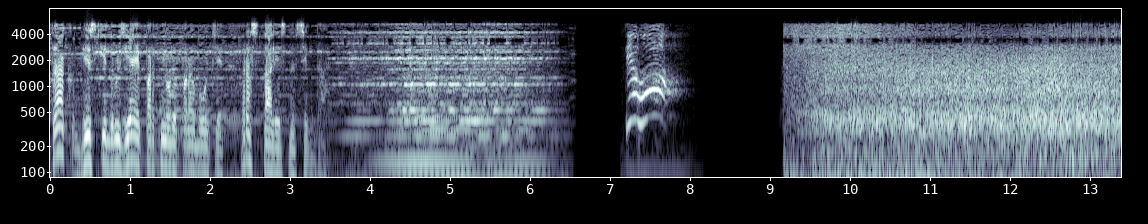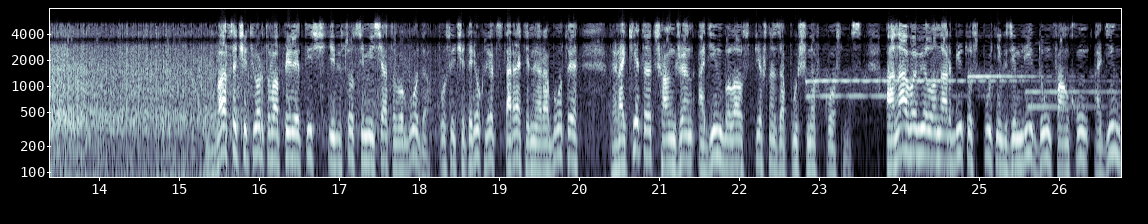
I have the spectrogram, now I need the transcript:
Так близкие друзья и партнеры по работе расстались навсегда. 24 апреля 1970 года, после четырех лет старательной работы, ракета Чанчжэн-1 была успешно запущена в космос. Она вывела на орбиту спутник Земли Дунфанхун-1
